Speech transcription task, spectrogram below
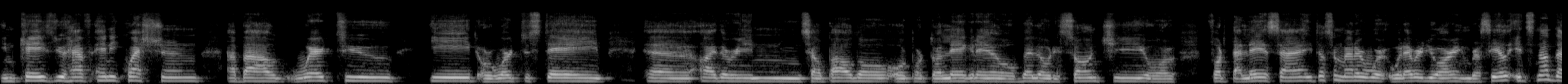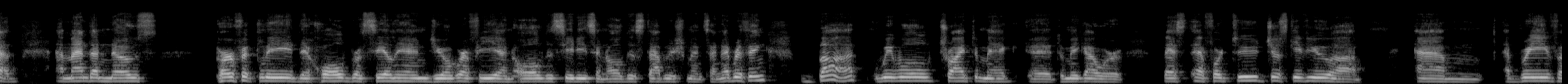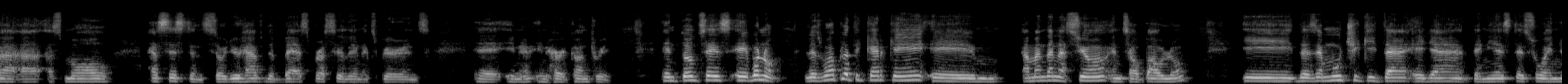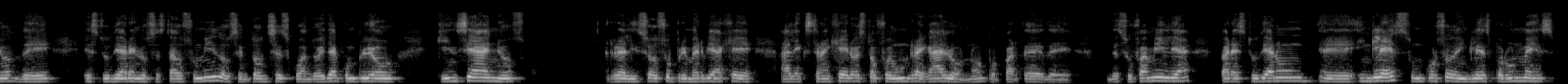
in case you have any question about where to eat or where to stay, uh, either in Sao Paulo or Porto Alegre or Belo Horizonte or Fortaleza, it doesn't matter where, wherever you are in Brazil. It's not that Amanda knows perfectly the whole Brazilian geography and all the cities and all the establishments and everything, but we will try to make uh, to make our best effort to just give you a, um, a brief, uh, a small assistance so you have the best Brazilian experience in, in, her country. Entonces, bueno, les voy a platicar que Amanda nació en Sao Paulo y desde muy chiquita ella tenía este sueño de estudiar en los Estados Unidos. Entonces, cuando ella cumplió 15 años, realizó su primer viaje al extranjero. Esto fue un regalo, ¿no? Por parte de, su familia para estudiar un eh, inglés, un curso de inglés por un mes.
